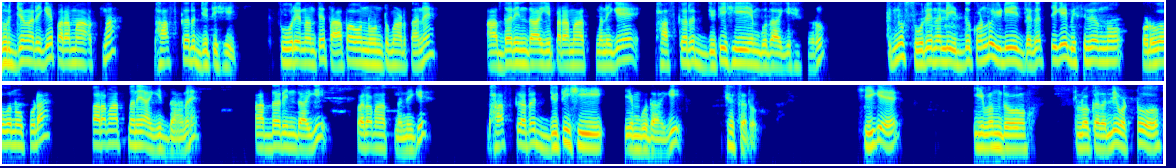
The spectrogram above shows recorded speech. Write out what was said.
ದುರ್ಜನರಿಗೆ ಪರಮಾತ್ಮ ಭಾಸ್ಕರ ದ್ಯುತಿಹಿ ಸೂರ್ಯನಂತೆ ತಾಪವನ್ನು ಉಂಟು ಮಾಡ್ತಾನೆ. ಆದ್ದರಿಂದಾಗಿ ಪರಮಾತ್ಮನಿಗೆ ಭಾಸ್ಕರ ದ್ಯುತಿಹಿ ಎಂಬುದಾಗಿ ಹೆಸರು. ಇನ್ನು ಸೂರ್ಯನಲ್ಲಿ ಇದ್ದುಕೊಂಡು ಇಡೀ ಜಗತ್ತಿಗೆ ಬಿಸಿಲನ್ನು ಕೊಡುವವನು ಕೂಡ ಪರಮಾತ್ಮನೇ ಆಗಿದ್ದಾನೆ. ಆದ್ದರಿಂದಾಗಿ ಪರಮಾತ್ಮನಿಗೆ ಭಾಸ್ಕರ ದ್ಯುತಿಹಿ ಎಂಬುದಾಗಿ ಹೆಸರು. ಹೀಗೆ ಈ ಒಂದು ಶ್ಲೋಕದಲ್ಲಿ ಒಟ್ಟು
